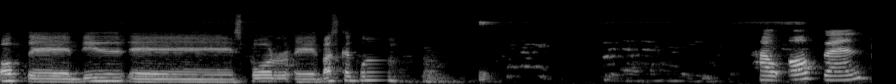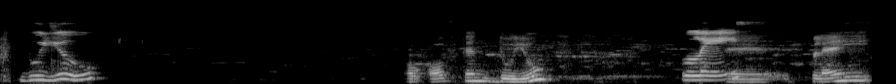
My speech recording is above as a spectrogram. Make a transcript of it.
of the did uh, sport uh, basketball? How often do you How often do you Play. eh, play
